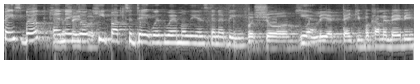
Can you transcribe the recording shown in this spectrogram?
Facebook, and her then you'll keep up to date with where Malia is gonna be. For sure. Yeah. Leah, thank you for coming, baby.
